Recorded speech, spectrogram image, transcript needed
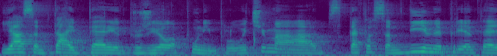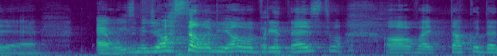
Ja sam taj period proživjela punim plućima, stekla sam divne prijatelje, evo, između ostalog i ovo prijateljstvo. Ovaj, tako da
